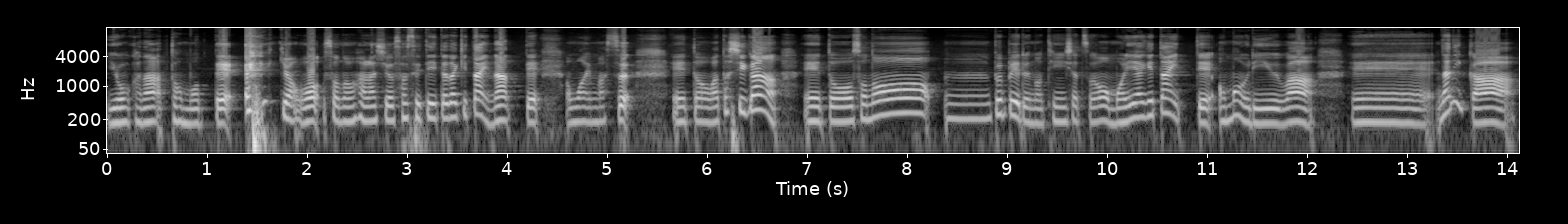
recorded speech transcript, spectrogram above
言おうかなと思って、今日もそのお話をさせていただきたいなって思います。。えっ、ー、と、私が、えっ、ー、と、その、うん、プペルの T シャツを盛り上げたいって思う理由は、えー、何か、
